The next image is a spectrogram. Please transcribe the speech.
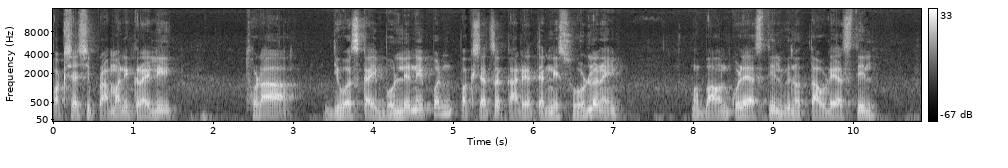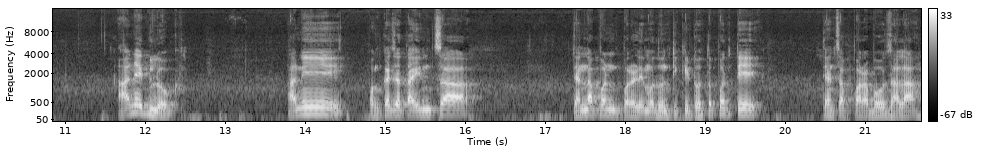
पक्षाशी प्रामाणिक राहिली. थोडा दिवस काही बोलले नाही पण पक्षाचं कार्य त्यांनी सोडलं नाही. मग बावनकुळे असतील विनोद तावडे असतील अनेक लोक. आणि पंकजाताईंचा त्यांना पण परळीमधून तिकीट होतं पण ते त्यांचा पराभव झाला.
